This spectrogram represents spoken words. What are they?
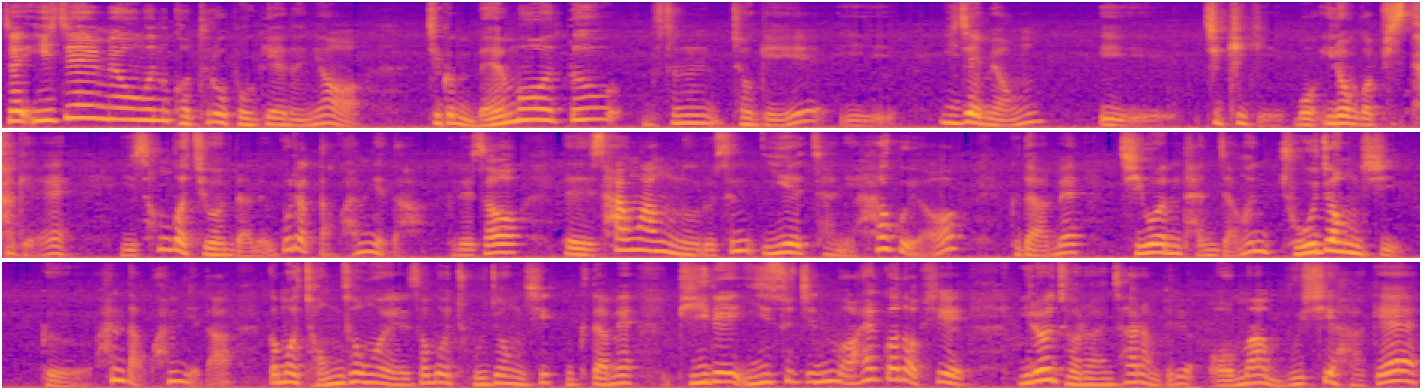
자, 이재명은 겉으로 보기에는요. 지금 메모드 무슨 저기 이 이재명 이 지키기 뭐 이런 거 비슷하게 이 선거 지원단을 꾸렸다고 합니다. 그래서 이 상황 노릇은 이해찬이 하고요. 그 다음에 지원 단장은 조정식 그 한다고 합니다. 그러니까 뭐 정성호에서 뭐 조정식 그 다음에 비례 이수진 뭐 할 것 없이 이러저러한 사람들이 어마무시하게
